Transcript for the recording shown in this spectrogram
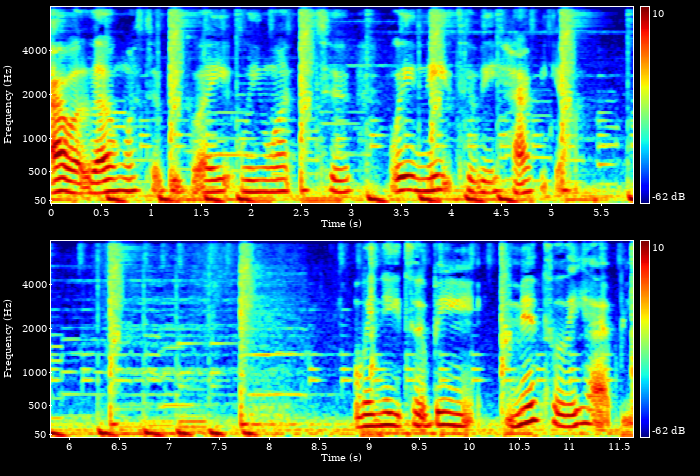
our loved ones to be great. We want to we need to be happy. We need to be mentally happy.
